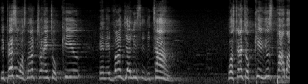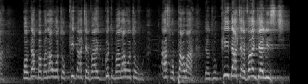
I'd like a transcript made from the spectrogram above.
the person was not trying to kill an evangelist in the town. Was trying to kill, use power of that Babalawo to kill that evangelist. Go to Babalawo to ask for power that will kill that evangelist.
